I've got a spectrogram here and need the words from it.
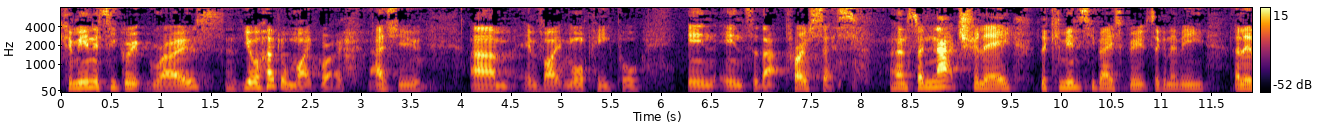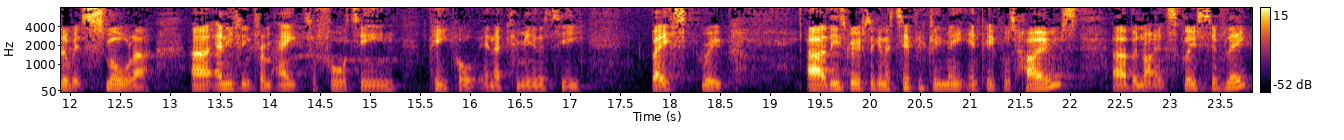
community group grows, your huddle might grow as you um, invite more people in into that process. And so naturally, the community-based groups are going to be a little bit smaller, uh, anything from 8 to 14 people in a community-based group. Uh, these groups are going to typically meet in people's homes, uh, but not exclusively.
